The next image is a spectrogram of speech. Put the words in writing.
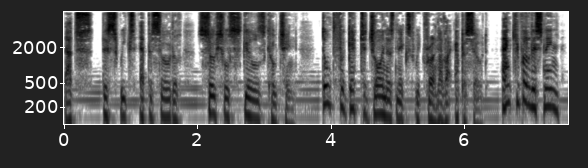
That's this week's episode of Social Skills Coaching. Don't forget to join us next week for another episode. Thank you for listening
